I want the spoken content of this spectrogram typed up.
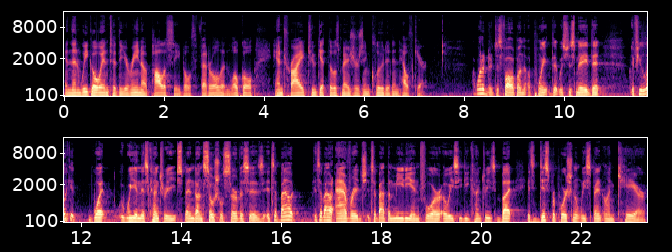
And then we go into the arena of policy, both federal and local, and try to get those measures included in healthcare. I wanted to just follow up on a point that was just made that if you look at what we in this country spend on social services, it's about it's about average, it's about the median for OECD countries, but it's disproportionately spent on care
